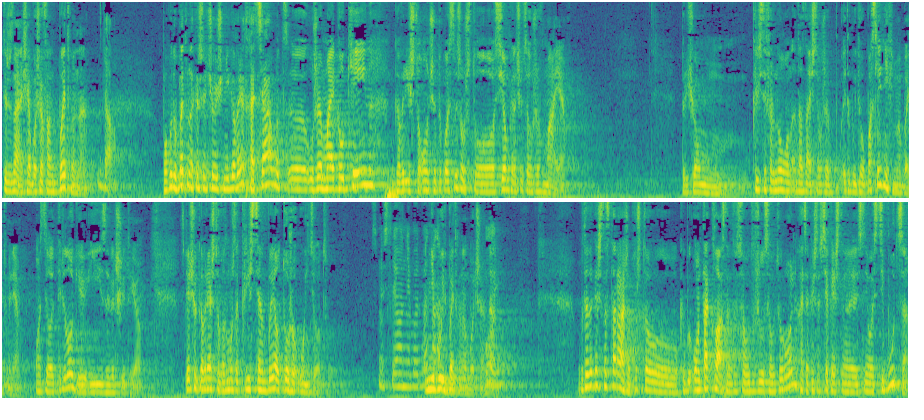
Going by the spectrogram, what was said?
ты же знаешь, я большой фан Бэтмена. Да. По поводу Бэтмена, конечно, ничего еще не говорят, хотя вот э, уже Майкл Кейн говорит, что он что-то такое слышал, что съемки начнутся уже в мае. Причем Кристофер Нолан однозначно уже, это будет его последний фильм о Бэтмене. Он сделает трилогию и завершит ее. Теперь еще говорят, что, возможно, Кристиан Бейл тоже уйдет. В смысле, он не будет Не Бэтменом? будет Бэтмена больше, да. Вот это, конечно, настораживает, потому что как бы, он так классно это все вот вжился в эту роль, хотя, конечно, все, конечно, с него стебутся,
